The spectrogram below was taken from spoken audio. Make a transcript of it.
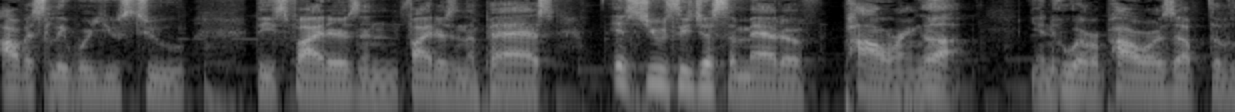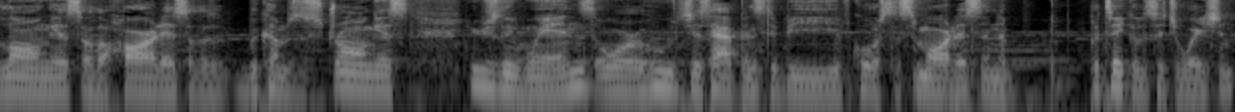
obviously we're used to these fighters and fighters in the past. It's usually just a matter of powering up. and whoever powers up the longest or the hardest or the, becomes the strongest usually wins, or who just happens to be, of course, the smartest in a particular situation.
